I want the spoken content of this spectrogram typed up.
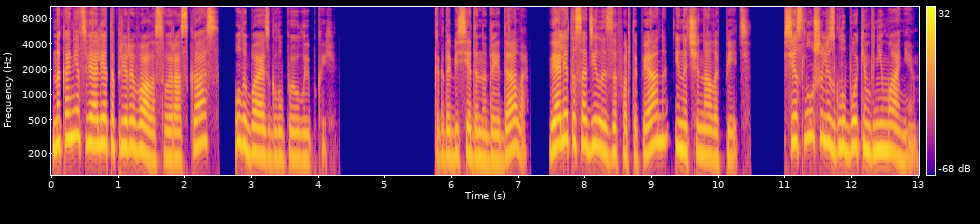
Наконец Виолетта прерывала свой рассказ, улыбаясь глупой улыбкой. Когда беседа надоедала, Виолетта садилась за фортепиано и начинала петь. Все слушали с глубоким вниманием,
